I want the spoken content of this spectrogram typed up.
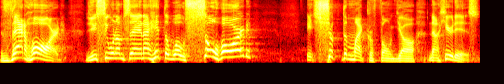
that hard. Do you see what I'm saying? I hit the whoa so hard, it shook the microphone, y'all. Now here it is.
